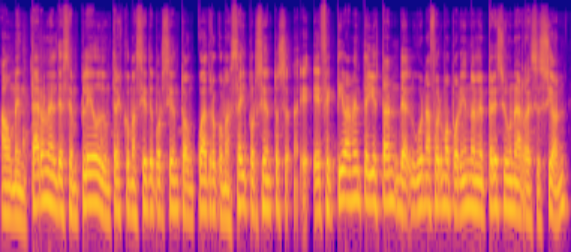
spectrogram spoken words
aumentaron el desempleo de un 3,7% a un 4,6%, e, efectivamente ellos están de alguna forma poniendo en el precio una recesión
